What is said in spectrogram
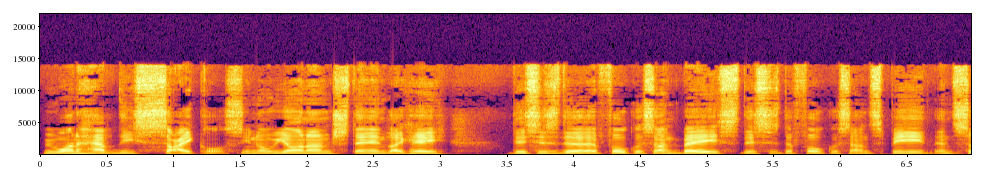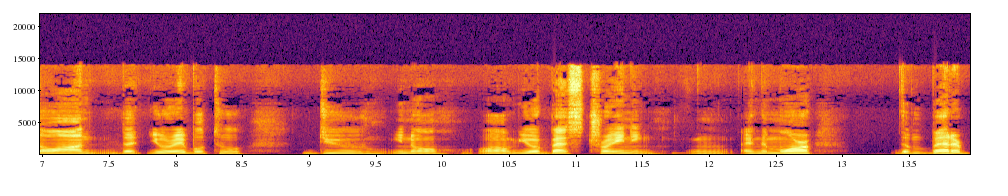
We want to have these cycles you know we want to understand like hey this is the focus on base this is the focus on speed and so on that you're able to do you know um, your best training. Mm, and the more the better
